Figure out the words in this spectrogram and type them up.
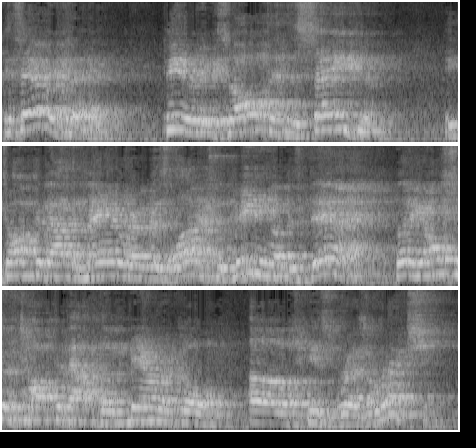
It's everything. Peter exalted the Savior. He talked about the manner of his life, the meaning of his death, but he also talked about the miracle of his resurrection.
